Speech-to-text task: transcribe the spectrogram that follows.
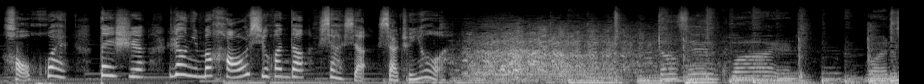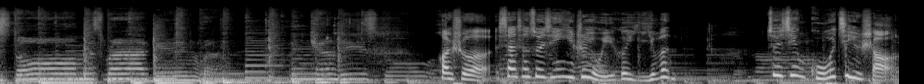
好坏，但是让你们好喜欢的夏夏夏春耀啊！话说夏夏最近一直有一个疑问：最近国际上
